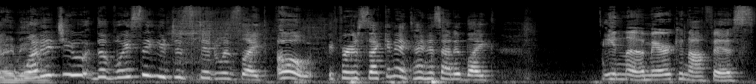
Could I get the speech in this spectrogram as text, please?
I mean, What did you? The voice that you just did was like, oh, for a second, it kind of sounded like in the American Office,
